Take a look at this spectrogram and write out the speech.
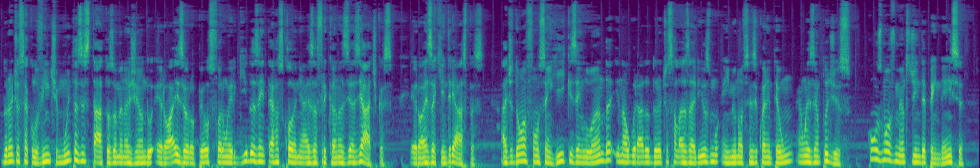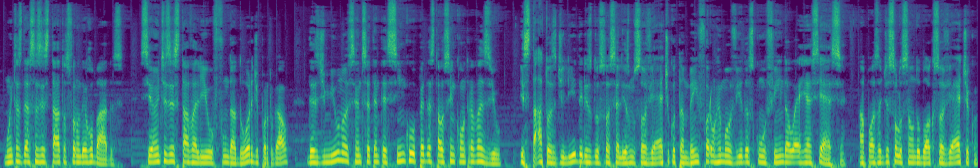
Durante o século XX, muitas estátuas homenageando heróis europeus foram erguidas em terras coloniais africanas e asiáticas. Heróis aqui entre aspas. A de Dom Afonso Henriques, em Luanda, inaugurada durante o salazarismo em 1941, é um exemplo disso. Com os movimentos de independência, muitas dessas estátuas foram derrubadas. Se antes estava ali o fundador de Portugal, desde 1975 o pedestal se encontra vazio. Estátuas de líderes do socialismo soviético também foram removidas com o fim da URSS. Após a dissolução do bloco soviético,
